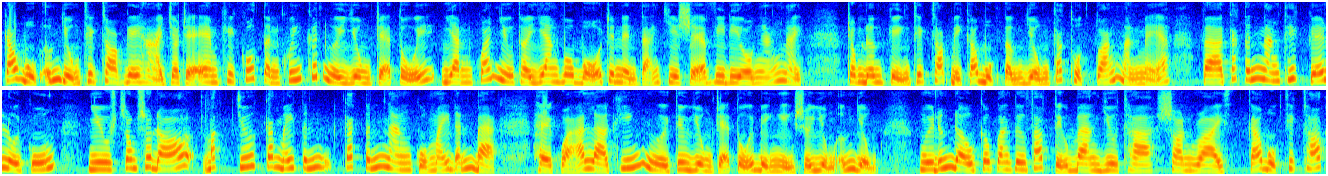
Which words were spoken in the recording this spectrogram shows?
cáo buộc ứng dụng TikTok gây hại cho trẻ em khi cố tình khuyến khích người dùng trẻ tuổi dành quá nhiều thời gian vô bổ trên nền tảng chia sẻ video ngắn này. Trong đơn kiện, TikTok bị cáo buộc tận dụng các thuật toán mạnh mẽ và các tính năng thiết kế lôi cuốn, nhiều trong số đó bắt chước các máy tính các tính năng của máy đánh bạc. Hệ quả là khiến người tiêu dùng trẻ tuổi bị nghiện sử dụng ứng dụng. Người đứng đầu cơ quan tư pháp tiểu bang Utah, Sean Rice, cáo buộc TikTok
